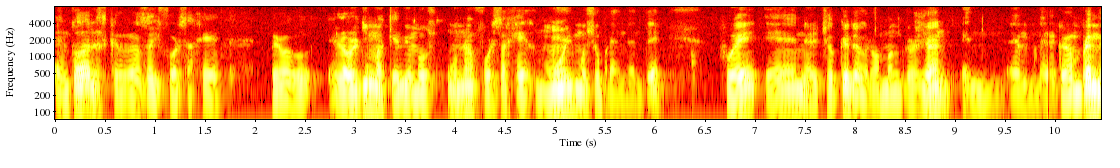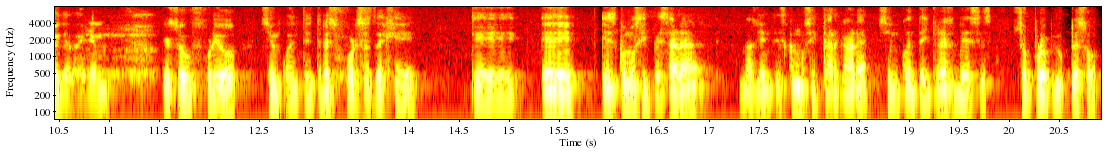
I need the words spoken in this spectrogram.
en todas las carreras hay fuerza G, pero la última que vimos una fuerza G muy, muy sorprendente fue en el choque de Roman Grosjean en, en, el Gran Premio de Bahrein, que sufrió 53 fuerzas de G, que eh, es como si pesara, más bien, es como si cargara 53 veces su propio peso.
